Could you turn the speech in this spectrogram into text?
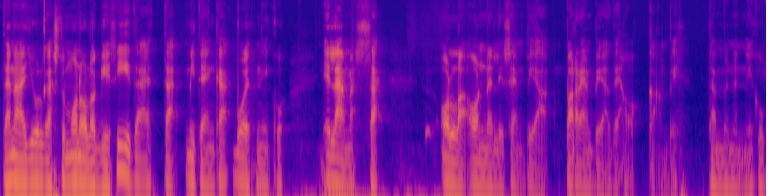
Tänään julkaistu monologi siitä, että mitenkä voit niinku elämässä olla onnellisempi ja parempi ja tehokkaampi. Tämmöinen niinku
